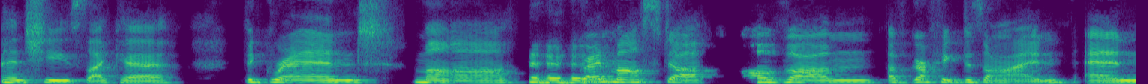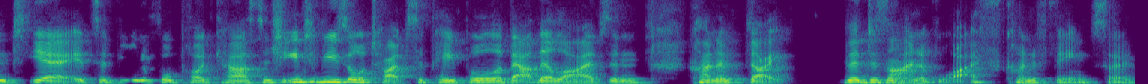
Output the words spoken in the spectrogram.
And she's like a the grand ma grandmaster of um of graphic design and yeah it's a beautiful podcast and she interviews all types of people about their lives and kind of like the design of life kind of thing. So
